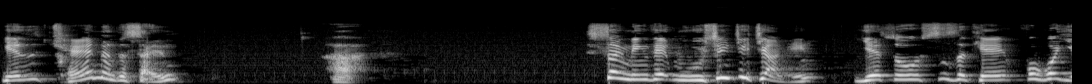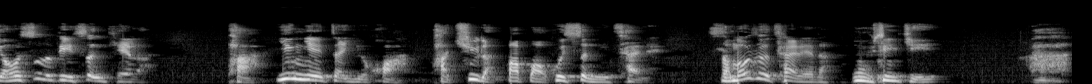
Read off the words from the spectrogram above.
也是全能的神啊。圣灵在五星节降临，耶稣四十天复活以后四十天升天了，他应验这句话。他去了，把宝贵圣灵拆来，什么时候拆来的？五星节啊！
